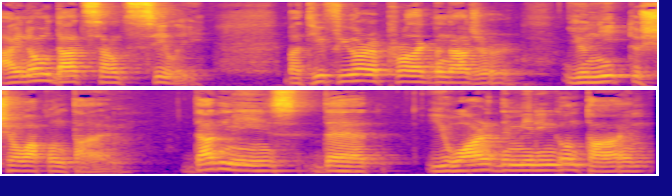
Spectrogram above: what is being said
I know that sounds silly, but if you are a product manager, you need to show up on time. That means that you are at the meeting on time,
